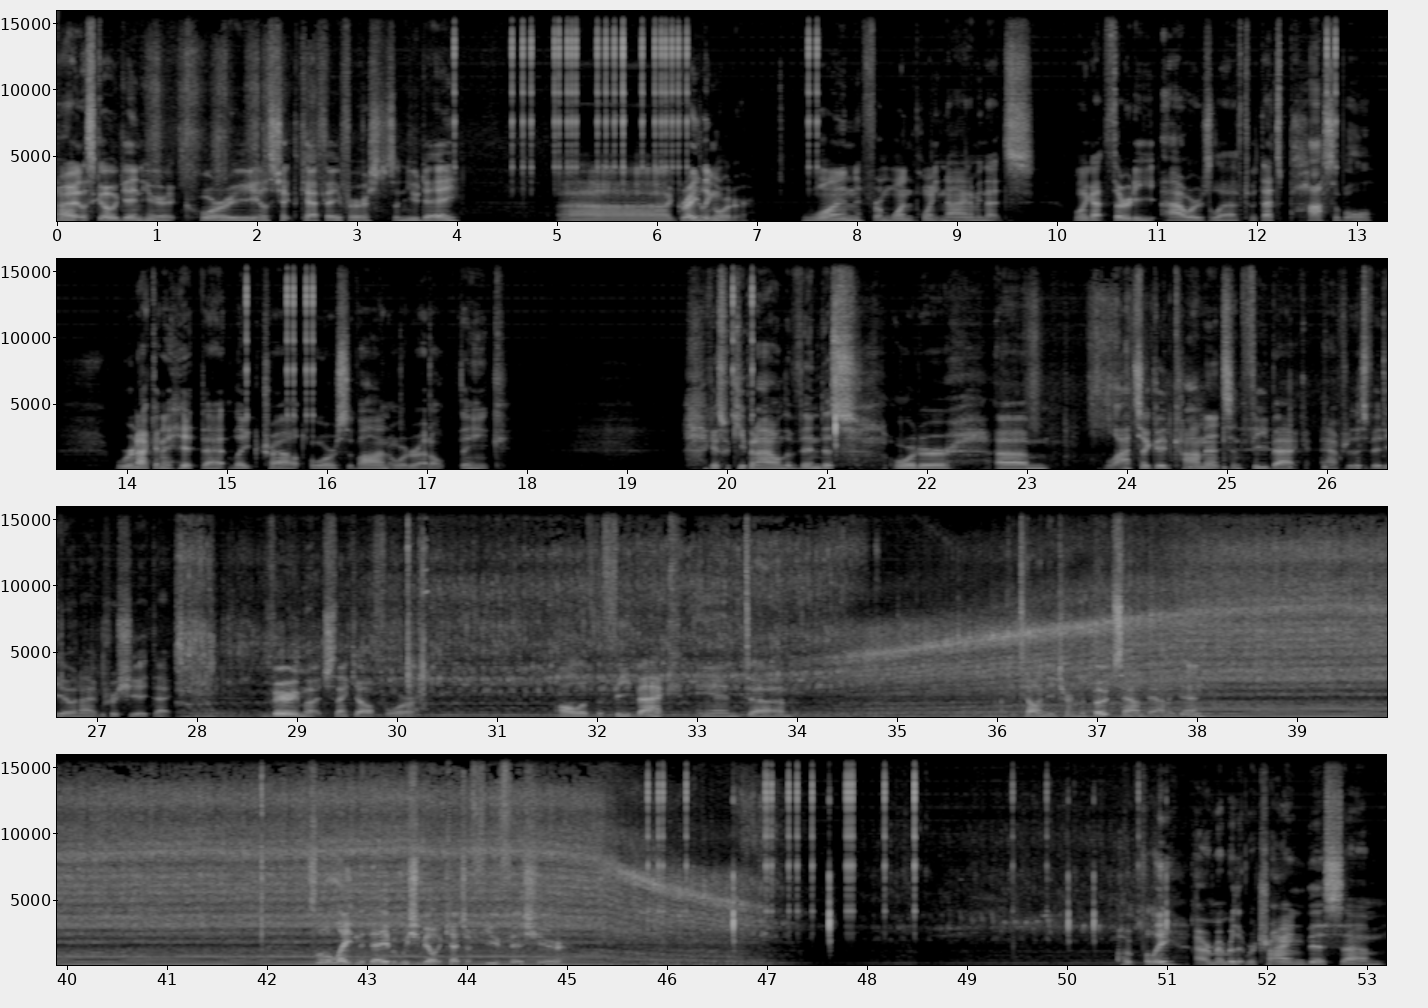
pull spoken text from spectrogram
All right, let's go again here at Kuori. Let's check the cafe first. It's a new day. Uh, grayling order. One from 1.9. I mean, that's only got 30 hours left, but that's possible. We're not going to hit that lake trout or savan order, I don't think. I guess we keep an eye on the Vendace order. Um, lots of good comments and feedback after this video, and I appreciate that very much. Thank y'all for all of the feedback. And um, I can tell I to turn the boat sound down again. It's a little late in the day, but we should be able to catch a few fish here. Hopefully. I remember that we're trying this um,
